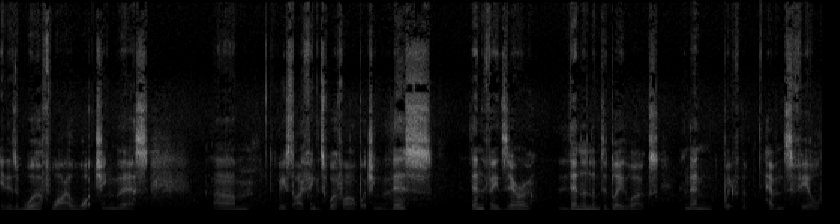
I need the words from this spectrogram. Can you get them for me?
it is worthwhile watching this. Um, at least I think it's worthwhile watching this, then Fate Zero, then Unlimited Blade Works, and then wait for the Heaven's Feel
